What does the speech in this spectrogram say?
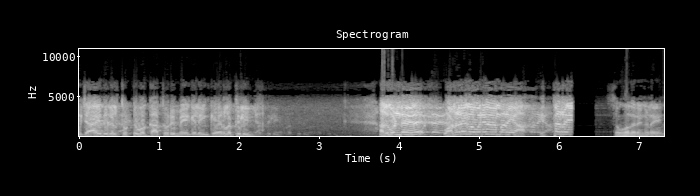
മുജാഹിദുകൾ തൊട്ടുവെക്കാത്ത ഒരു മേഖലയും കേരളത്തിലില്ല. അതുകൊണ്ട് വളരെ ഗൗരവം പറയാ ഇത്ര സഹോദരങ്ങളെ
